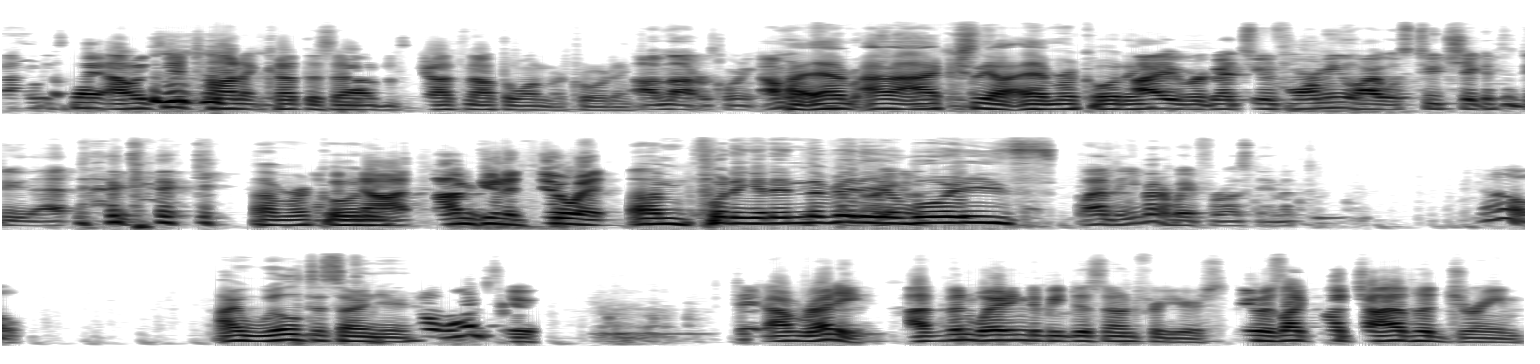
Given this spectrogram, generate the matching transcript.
I would say I would say Tonic cut this out, but Scott's not the one recording. I'm not recording. I'm. I am. I'm actually. I am recording. I regret to inform you, I was too chicken to do that. I'm I'm recording. not. I'm gonna do it. I'm putting it in the video, boys. Lambda, you better wait for us, damn it. No, I will disown you. I don't want to. Dude, I'm ready. I've been waiting to be disowned for years. It was like my childhood dream.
